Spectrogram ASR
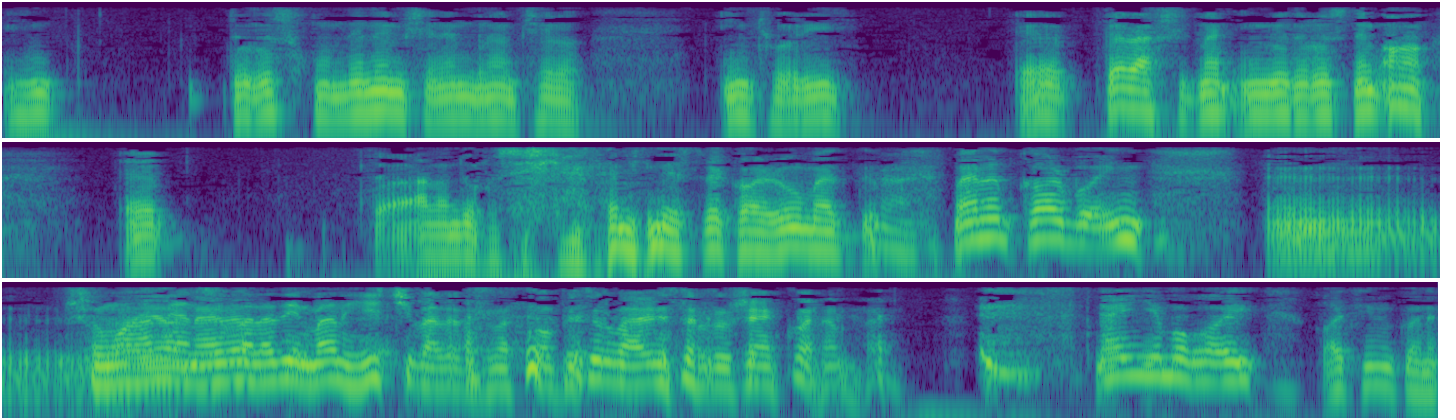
این درست خونده نمیشه نمی‌دونم چرا اینطوری ببخشید من این رو درست نمی آها الان درستش کردم این اسم کار رو اومد منم کار با این شما همین بلدین من هیچی بلد نیستم کامپیوتر رو برای روشن کنم. نه این یه موقعی قاطی می‌کنه.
